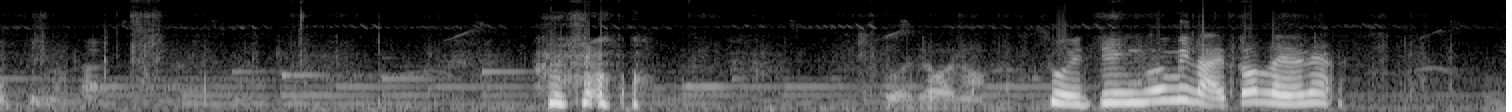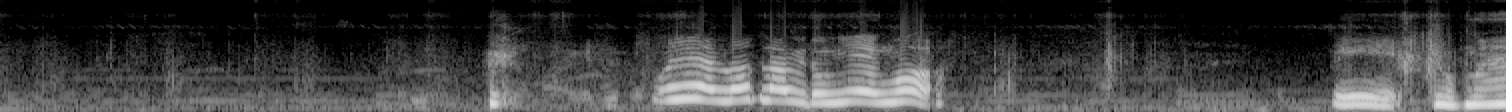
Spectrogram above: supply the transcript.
กขึ้นมาถ่าย สวยใช่ป่ะเนาะสวยจริงว่ามีหลายต้นเลยนะเนี่ยเว้ยรถเราอยู่ตรงนี้เองพ่อนี่ดอกไม้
